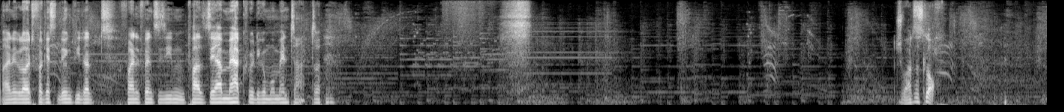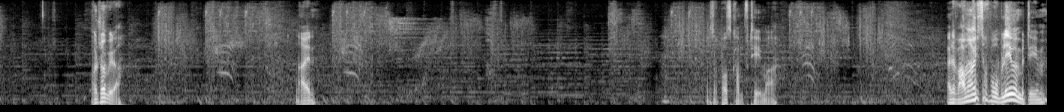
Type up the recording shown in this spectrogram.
Einige Leute vergessen irgendwie, dass Final Fantasy 7 ein paar sehr merkwürdige Momente hatte. Schwarzes Loch. Und schon wieder. Nein. Das Bosskampfthema. Also warum habe ich doch Probleme mit dem?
